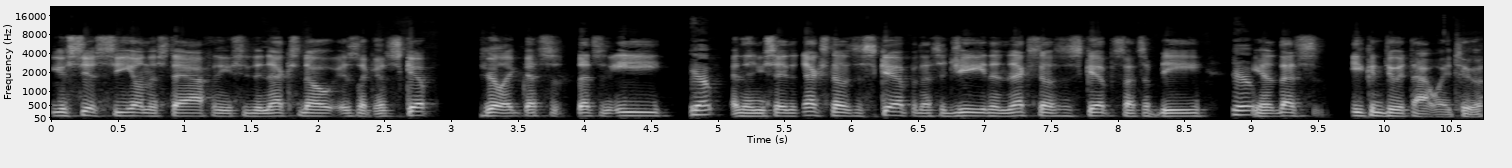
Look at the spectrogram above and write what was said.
you see a C on the staff, and you see the next note is like a skip. You're like that's that's an E, Yep. and then you say the next note is a skip, and that's a G, and then the next note is a skip, so that's a B. Yep. You know, that's you can do it that way too.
